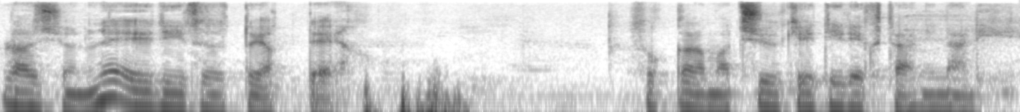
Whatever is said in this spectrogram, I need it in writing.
ラジオのね AD ずっとやって。そこからまあ中継ディレクターになり。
